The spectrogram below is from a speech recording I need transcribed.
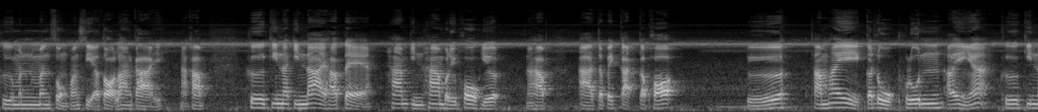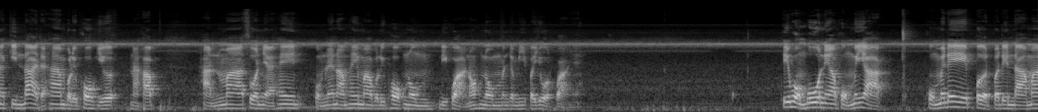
คือมันมันส่งผลเสียต่อร่างกายนะครับ คือกินนะกินได้ครับ แต่ห้ามกินห้ามบริโภคเยอะนะครับ อาจจะไปกัดกระเพาะ หรือทำให้กระดูกพรุนอะไรอย่างเงี้ย คือกินนะกินได้แต่ห้ามบริโภคเยอะนะครับ หันมาส่วนใหญ่ให้ผมแนะนำให้มาบริโภคนมดีกว่าเนาะนมมันจะมีประโยชน์กว่าไงที่ผมพูดเนี่ยผมไม่อยากผมไม่ได้เปิดประเด็นดราม่า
